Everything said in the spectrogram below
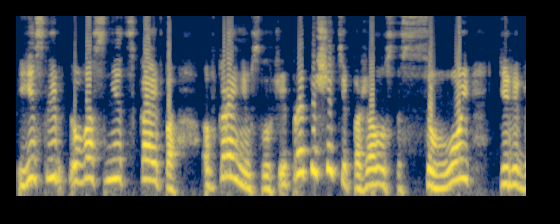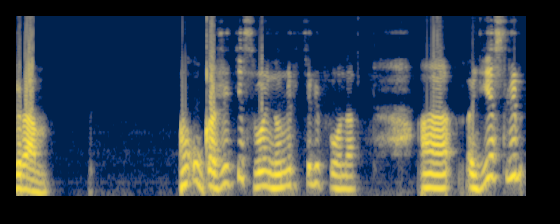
Если у вас нет скайпа, в крайнем случае, пропишите, пожалуйста, свой телеграм. Укажите свой номер телефона. А, если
